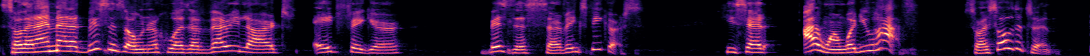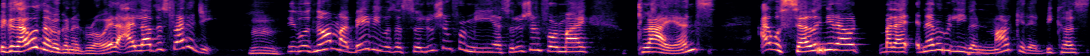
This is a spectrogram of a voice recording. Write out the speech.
So then I met a business owner who has a very large eight figure business serving speakers. He said, I want what you have. So I sold it to him because I was never going to grow it. I love the strategy. Mm. It was not my baby, it was a solution for me, a solution for my clients. I was selling it out, but I never really even marketed because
